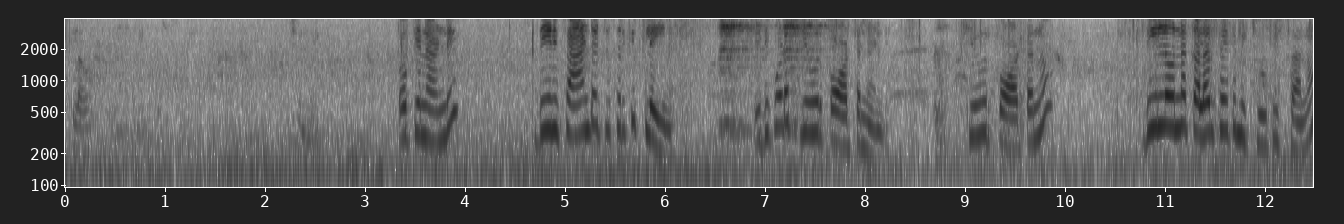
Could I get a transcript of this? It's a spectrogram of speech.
ఇట్లా. వస్తుంది చున్నీ ఓకేనా అండి? దీని ప్యాంట్ వచ్చేసరికి ప్లెయిన్ ఇది కూడా ప్యూర్ కాటన్ అండి. ప్యూర్ కాటన్ దీనిలో ఉన్న కలర్స్ అయితే మీకు చూపిస్తాను.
